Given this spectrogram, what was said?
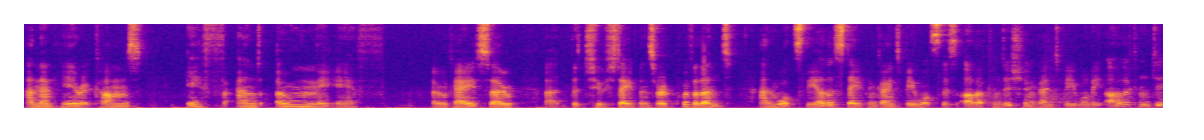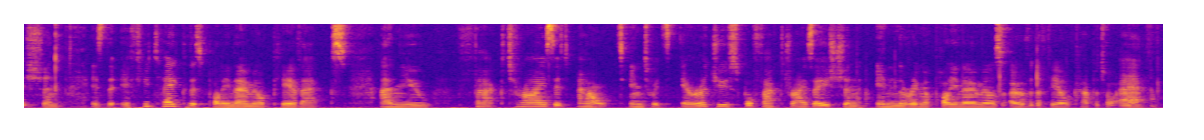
and then here it comes if and only if, okay, so uh, the two statements are equivalent, and what's the other statement going to be? What's this other condition going to be? Well, the other condition is that if you take this polynomial p of x and you factorize it out into its irreducible factorization in the ring of polynomials over the field capital F,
